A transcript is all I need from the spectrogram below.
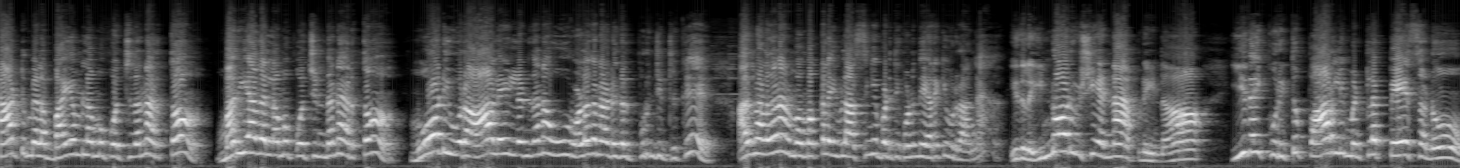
நாட்டு மேல பயம் இல்லாம போச்சு தானே அர்த்தம்? மரியாதை இல்லாம போச்சுன்னு தானே அர்த்தம்? மோடி ஒரு ஆளே இல்லைன்னு தானே ஊர் உலக நாடுகள் புரிஞ்சிட்டு இருக்கு அதனாலதானே நம்ம மக்களை இவ்வளவு அசிங்கப்படுத்தி கொண்டு வந்து இறக்கி விடுறாங்க? இதுல இன்னொரு விஷயம் என்ன அப்படின்னா இதை குறித்து பார்லிமெண்ட்ல பேசணும்.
